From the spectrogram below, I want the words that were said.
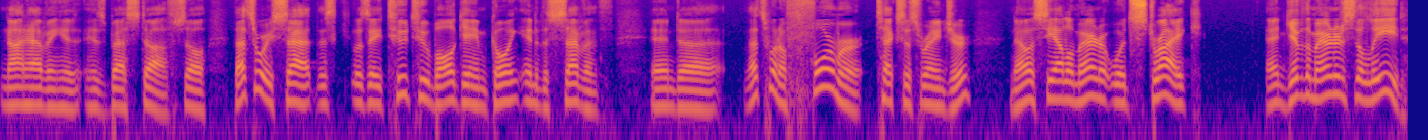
not having his, his best stuff. So that's where he sat. This was a 2 2 ball game going into the seventh. And uh, that's when a former Texas Ranger, now a Seattle Mariner, would strike and give the Mariners the lead.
